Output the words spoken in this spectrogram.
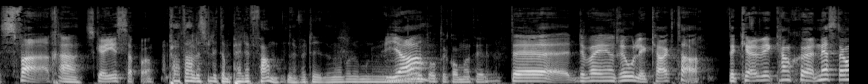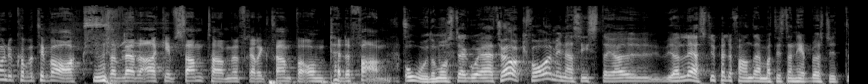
sfär, Ja. ska jag gissa på. Jag pratar alldeles för lite om Pelefant nu för tiden. Det borde man ja. återkomma till. Det, det var ju en rolig karaktär. Det kan, vi kanske, nästa gång du kommer tillbaks så blir det Arkivsamtal med Fredrik Trampa om pedofant. Oh, då måste jag gå. Jag tror jag har kvar mina sista. Jag, jag läste ju Pelefant Emma tills den helt plötsligt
